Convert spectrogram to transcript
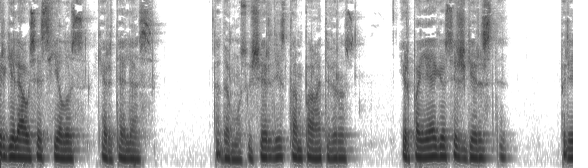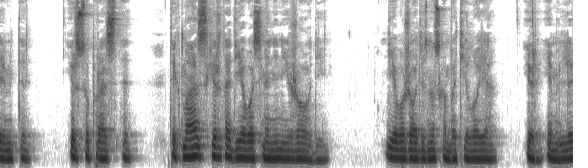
ir giliausias sielos kerteles. Tada mūsų širdys tampa atviros ir pajėgios išgirsti, priimti ir suprasti tik man skirtą Dievo asmeninį žodį. Dievo žodis nuskamba tyloje ir imli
